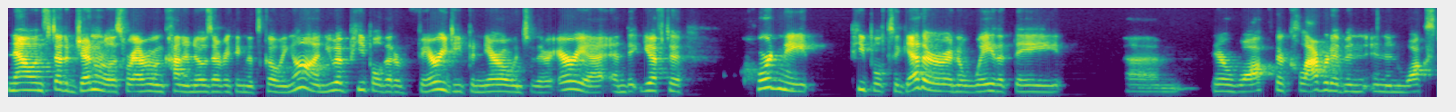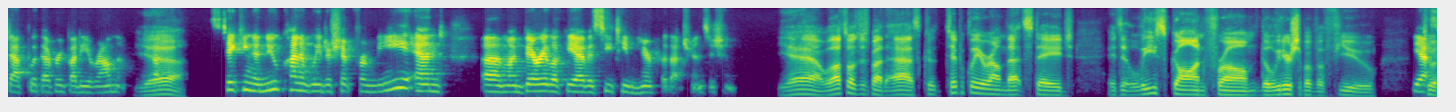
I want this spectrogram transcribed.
now instead of generalists where everyone kind of knows everything that's going on you have people that are very deep and narrow into their area and that you have to coordinate people together in a way that they um, they're walk they're collaborative and, and in walk step with everybody around them. Yeah. It's taking a new kind of leadership from me and um, i'm very lucky i have a c team here for that transition. Yeah. Well that's what i was just about to ask. Typically around that stage it's at least gone from the leadership of a few yes. to a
